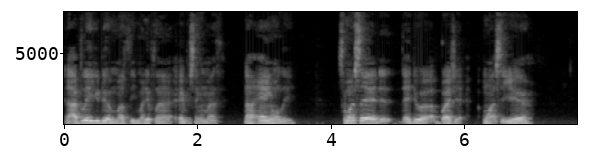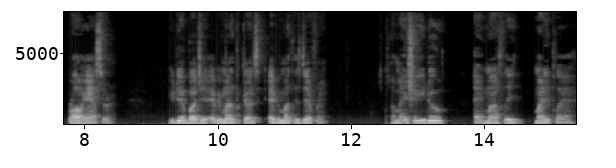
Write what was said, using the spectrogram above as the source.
and I believe you do a monthly money plan every single month, not annually. Someone said that they do a budget once a year. Wrong answer. You do a budget every month because every month is different. So make sure you do a monthly money plan.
